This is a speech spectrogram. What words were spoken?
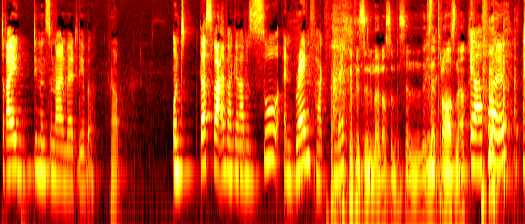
dreidimensionalen Welt lebe. Ja. Und das war einfach gerade so ein Brainfuck für mich. Wir sind immer noch so ein bisschen in der Trance, ne? Ja, voll.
